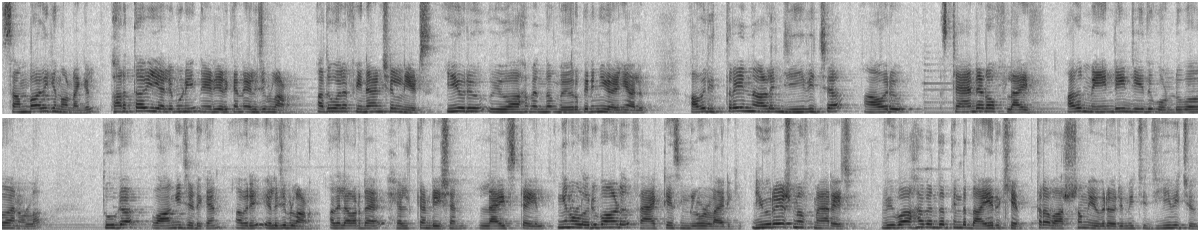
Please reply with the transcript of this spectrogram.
സമ്പാദിക്കുന്നുണ്ടെങ്കിൽ ഭർത്താവ് ഈ അലിമണി നേടിയെടുക്കാൻ എലിജിബിൾ ആണ്. അതുപോലെ ഫിനാൻഷ്യൽ നീഡ്സ് ഈ ഒരു വിവാഹബന്ധം വേർപിരിഞ്ഞു കഴിഞ്ഞാലും അവർ ഇത്രയും നാളും ജീവിച്ച ആ ഒരു സ്റ്റാൻഡേർഡ് ഓഫ് ലൈഫ് അത് മെയിന്റെയിൻ ചെയ്ത് കൊണ്ടുപോകാനുള്ള തുക വാങ്ങിച്ചെടുക്കാൻ അവർ എലിജിബിൾ ആണ്. അതിൽ അവരുടെ ഹെൽത്ത് കണ്ടീഷൻ ലൈഫ് സ്റ്റൈൽ ഇങ്ങനെയുള്ള ഒരുപാട് ഫാക്ടേഴ്സ് ഇൻക്ലൂഡഡ് ആയിരിക്കും. ഡ്യൂറേഷൻ ഓഫ് മാരേജ് വിവാഹബന്ധത്തിന്റെ ദൈർഘ്യം എത്ര വർഷം ഇവർ ഒരുമിച്ച് ജീവിച്ചു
